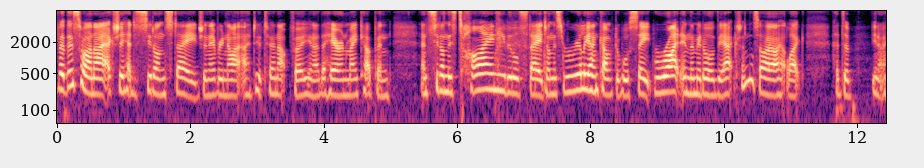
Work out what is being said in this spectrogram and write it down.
But this one, I actually had to sit on stage, and every night I had to turn up for you know the hair and makeup and and sit on this tiny little stage on this really uncomfortable seat right in the middle of the action. So I like had to you know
